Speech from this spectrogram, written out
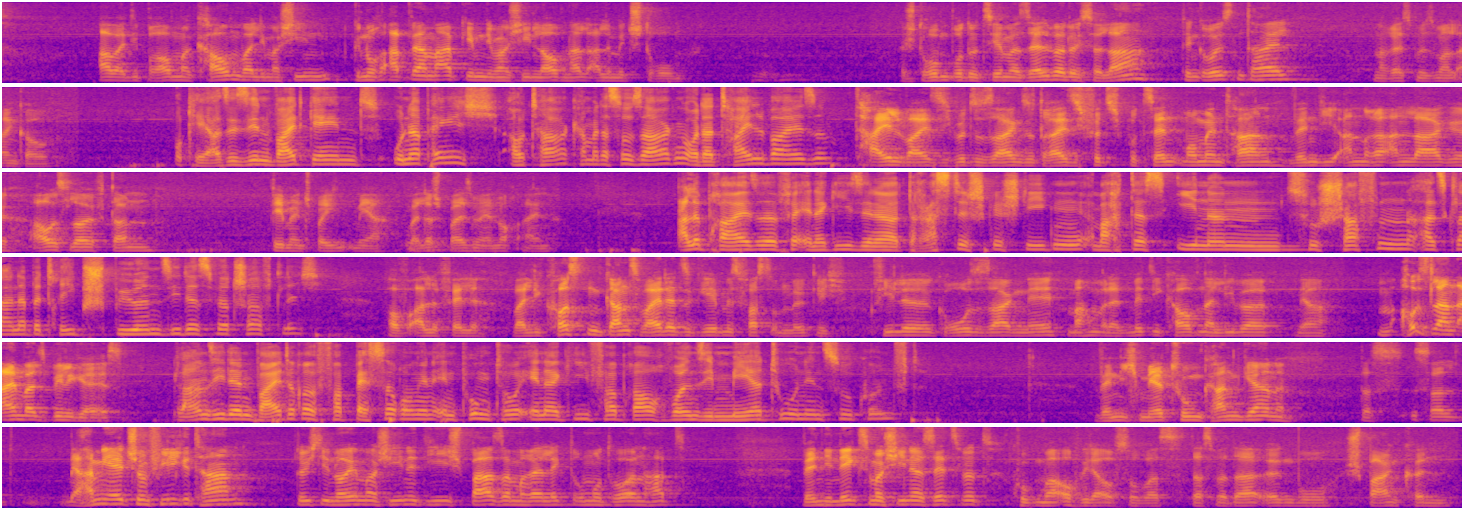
aber die brauchen wir kaum, weil die Maschinen genug Abwärme abgeben. Die Maschinen laufen halt alle mit Strom. Strom produzieren wir selber durch Solar, den größten Teil. Den Rest müssen wir halt einkaufen. Okay, also Sie sind weitgehend unabhängig, autark, kann man das so sagen, oder teilweise? Teilweise, ich würde so sagen, so 30, 40 Prozent momentan. Wenn die andere Anlage ausläuft, dann dementsprechend mehr, weil da speisen wir ja noch ein. Alle Preise für Energie sind ja drastisch gestiegen. Macht das Ihnen zu schaffen als kleiner Betrieb? Spüren Sie das wirtschaftlich? Auf alle Fälle, weil die Kosten ganz weiterzugeben ist fast unmöglich. Viele Große sagen, nee, machen wir nicht mit, die kaufen dann lieber ja, im Ausland ein, weil es billiger ist. Planen Sie denn weitere Verbesserungen in puncto Energieverbrauch? Wollen Sie mehr tun in Zukunft? Wenn ich mehr tun kann, gerne. Das ist halt, wir haben ja jetzt schon viel getan durch die neue Maschine, die sparsamere Elektromotoren hat. Wenn die nächste Maschine ersetzt wird, gucken wir auch wieder auf sowas, dass wir da irgendwo sparen können.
